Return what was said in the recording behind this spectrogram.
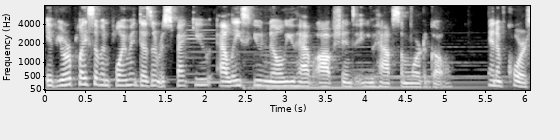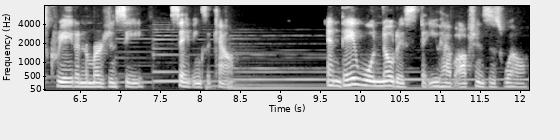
If your place of employment doesn't respect you, at least you know you have options and you have somewhere to go. And of course, create an emergency savings account. And they will notice that you have options as well.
